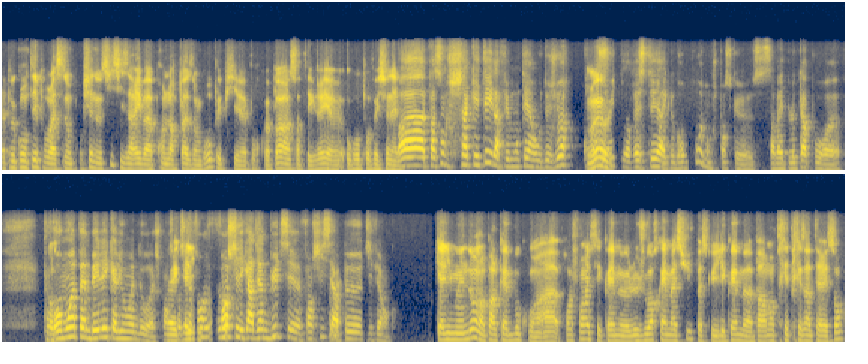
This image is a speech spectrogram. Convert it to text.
Ça peut compter pour la saison prochaine aussi s'ils arrivent à prendre leur place dans le groupe et puis euh, pourquoi pas hein, s'intégrer euh, au groupe professionnel. Bah, de toute façon, chaque été, il a fait monter un ou deux joueurs qui ouais, ensuite rester avec le groupe pro. Donc je pense que ça va être le cas pour, euh, pour au moins Pembele, Kalimundo. je pense. Parce que franchement, les gardiens de but, c'est, c'est un peu différent. Kalimundo, on en parle quand même beaucoup. Hein. Ah, franchement, c'est quand même le joueur quand même à suivre parce qu'il est quand même apparemment très très intéressant.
